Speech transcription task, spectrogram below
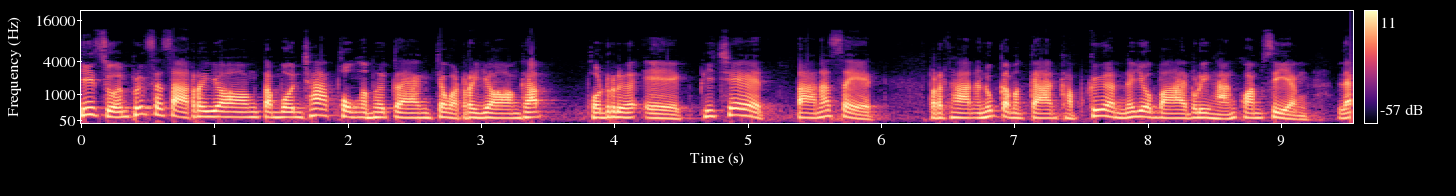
ที่สวนพฤกษศาสตร์ระยองตำบลชากพงอำเภอแกลงจังหวัดระยองครับพลเรือเอก พิเชษตานเศษ ประธานอนุกรรมการขับเคลื่อนนโยบายบริหารความเสี่ยง และ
